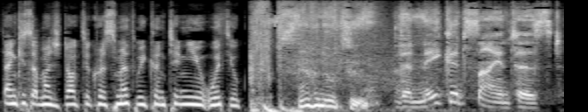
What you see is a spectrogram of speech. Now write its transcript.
Thank you so much, Dr. Chris Smith. We continue with your 702. The Naked Scientist.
